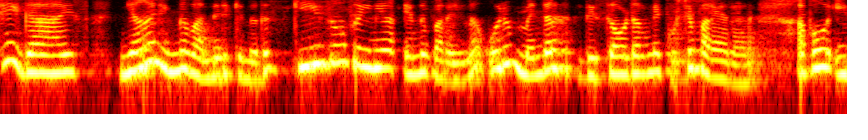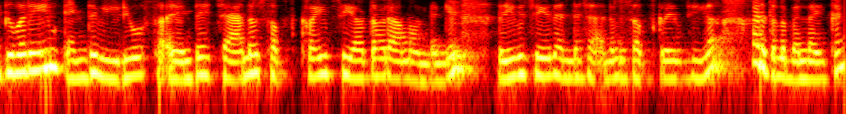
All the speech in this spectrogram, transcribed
ഹേ ഗായ്സ് ഞാൻ ഇന്ന് വന്നിരിക്കുന്നത് സ്കീസോഫ്രീനിയ എന്ന് പറയുന്ന ഒരു മെന്റൽ ഡിസോർഡറിനെ കുറിച്ച് പറയാനാണ്. അപ്പോൾ ഇതുവരെയും എന്റെ വീഡിയോസ് എന്റെ ചാനൽ സബ്സ്ക്രൈബ് ചെയ്യാത്തവരാണെന്നുണ്ടെങ്കിൽ ദയവ് ചെയ്ത് എന്റെ ചാനൽ സബ്സ്ക്രൈബ് ചെയ്യുക. അടുത്തുള്ള ബെല്ലൈക്കൺ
